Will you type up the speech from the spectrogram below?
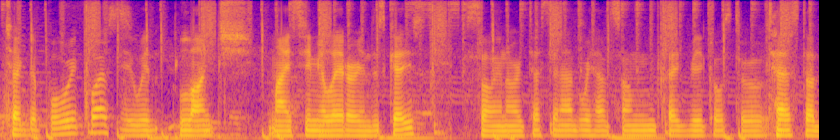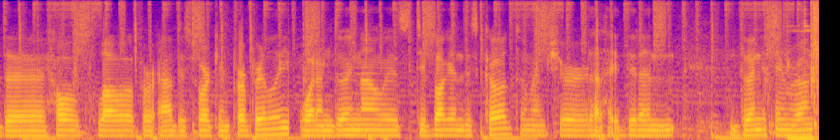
check the pull request. It will launch my simulator in this case so in our testing app, we have some fake vehicles to test that the whole flow of our app is working properly. What I'm doing now is debugging this code to make sure that I didn't do anything wrong.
